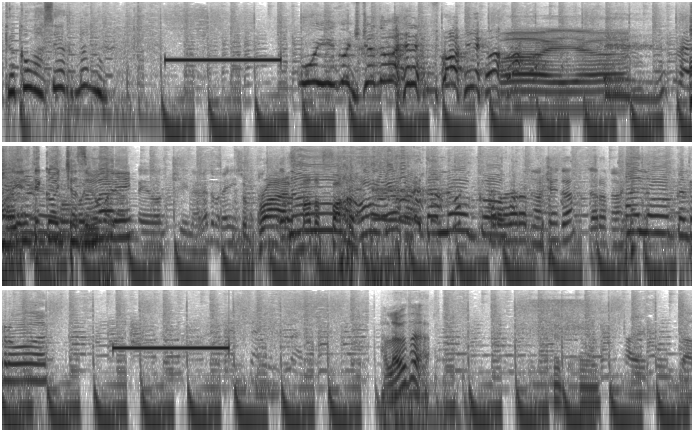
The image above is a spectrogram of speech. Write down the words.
¿Qué acabo de hacer, mano? Uy, concha tu madre, pollo. Pollo. Oye, concha su madre. Surprise, motherfucker. Oh, está loco. No, 80, claro, no. Está loco el robot. Hello there. Ay, puta,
